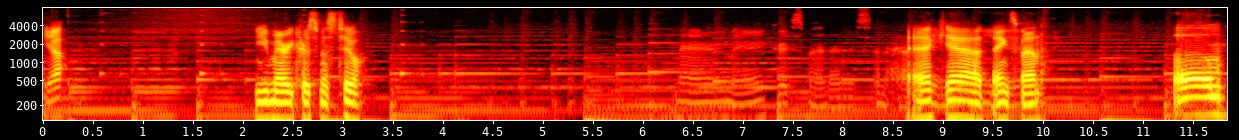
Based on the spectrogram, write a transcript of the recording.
Yeah. You Merry Christmas too. Merry, Merry Christmas. And happy Heck Happy yeah. New Thanks, Year. man. Um,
